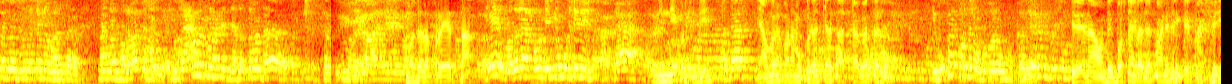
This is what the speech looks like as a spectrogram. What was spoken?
ಸಣ್ಣ ಜೋರ ಸಣ್ಣ ಮಾಡ್ತಾರ. ಬರವತ್ತದ ಮಾಡತೈತಿ ಅದ್ರ ಸಂಬಂಧ. ಮೊದಲ ಪ್ರಯತ್ನ. ಏ ಮೊದಲ ಅವ್ನು ನಿನ್ನೂ ಕುಡ್ಸೀನಿ. ನಿನ್ ನೀ ಕುಡ್ಸಿದ್ದಿ? ಯಾಂಬರಪ್ಪ ನಮಗ್ ಕುಡಿಯೋದ್ ಕೆಲಸ ಅಷ್ಟ ಗೊತ್ತದ ಈಗ ಕೊಡ್ತಾನೆ ಒಬ್ಬೊಬ್ಬರು ಮುಖಂದ್ರೆ ಇದೇ ನಾವು ಬಿಗ್ ಬಾಸ್ನಾಗ ರಜತ್ ಮಾಡಿದಂಗೆ ತಿಳ್ಕೊತೀವಿ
